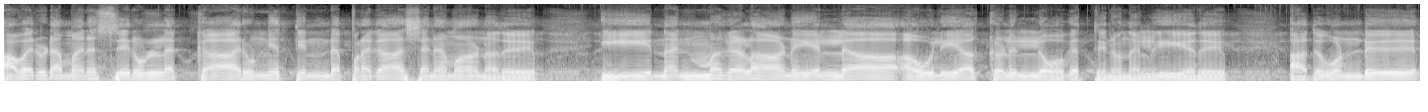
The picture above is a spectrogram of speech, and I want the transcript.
അവരുടെ മനസ്സിലുള്ള കാരുണ്യത്തിന്റെ പ്രകാശനമാണത്. ഈ നന്മകളാണ് എല്ലാ ഔലിയാക്കളിൽ ലോകത്തിനു നൽകിയത്. അതുകൊണ്ട്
